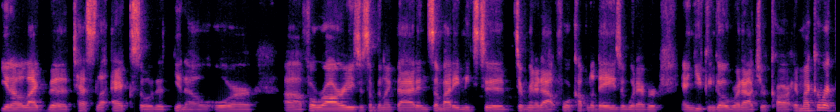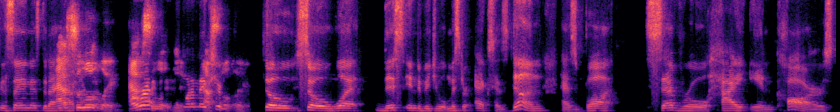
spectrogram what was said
you know, like the Tesla X or the you know, or uh, Ferraris or something like that, and somebody needs to to rent it out for a couple of days or whatever, and you can go rent out your car. Am I correct in saying this? Did I absolutely, absolutely, want to make absolutely. sure. So, so what this individual, Mr. X, has done has bought several high-end cars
